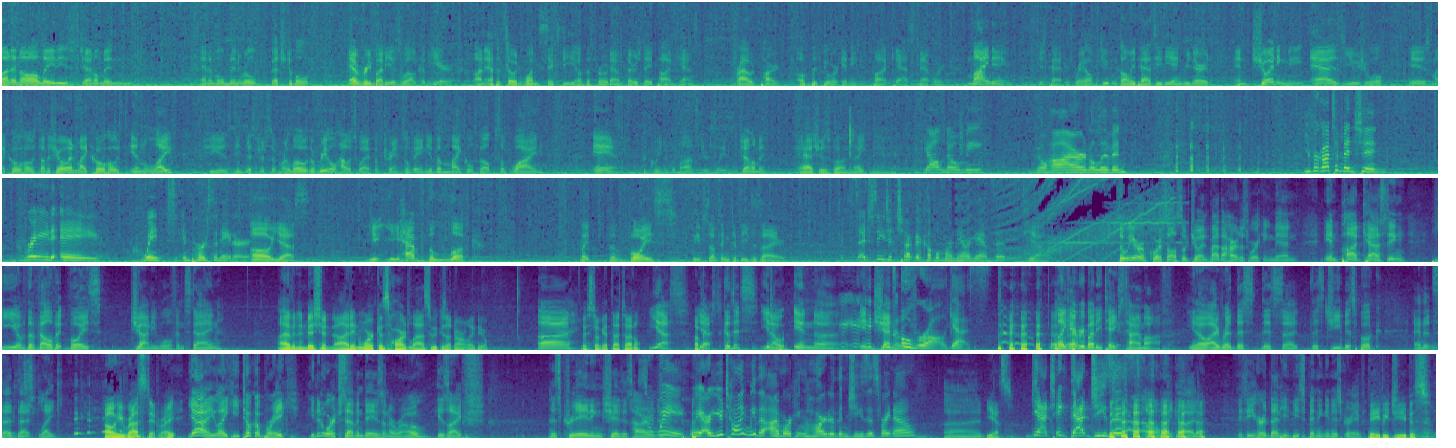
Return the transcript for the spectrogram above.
One and all, ladies, gentlemen, animal, mineral, vegetable, everybody is welcome here on episode 160 of the Throwdown Thursday podcast, proud part of the Dorkening Podcast Network. My name is Patrick Rahal, but you can call me Patsy the Angry Nerd. And joining me, as usual, is my co-host on the show and my co-host in life. She is the mistress of Merlot, the real housewife of Transylvania, the Michael Phelps of wine, and the queen of the monsters, ladies and gentlemen, Ashes Von Nightmare. Y'all know me. You know how I earn a living. you forgot to mention grade A Quint impersonator. Oh yes, you you have the look, but the voice leaves something to be desired. I, just, I just need to chug a couple more Narragansetts. Yeah. So we are, of course, also joined by the hardest working man in podcasting. He of the velvet voice, Johnny Wolfenstein. I have an admission. I didn't work as hard last week as I normally do. Uh, Do I still get that title? yes, Okay. yes, because it's you know in uh, I- I- in it's, general, It's overall, yes. like everybody takes time off. You know, I read this this uh, this Jeebus book, and it said that like Oh, he rested, right? yeah, he, like he took a break. He didn't work seven days in a row. He's like, "Pff, this creating shit is hard. So wait, wait, are you telling me that I'm working harder than Jesus right now? Uh, Yes. Yeah, take that, Jesus. oh my god. If he heard that, he'd be spinning in his grave. Baby Jeebus.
